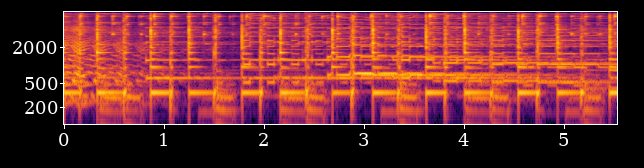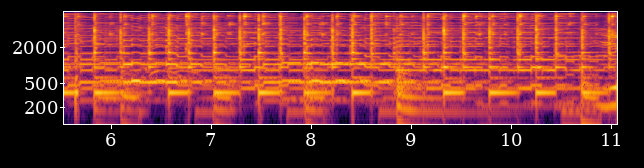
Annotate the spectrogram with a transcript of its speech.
જાય એ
